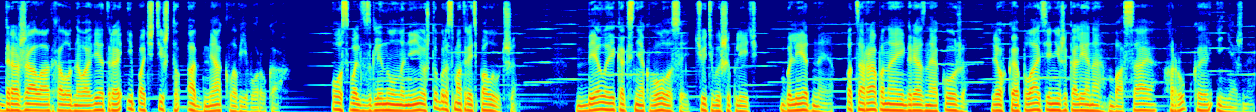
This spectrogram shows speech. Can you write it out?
дрожала от холодного ветра и почти что обмякла в его руках. Освальд взглянул на нее, чтобы рассмотреть получше. Белые, как снег, волосы, чуть выше плеч, бледная, поцарапанная и грязная кожа, легкое платье ниже колена, босая, хрупкая и нежная.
